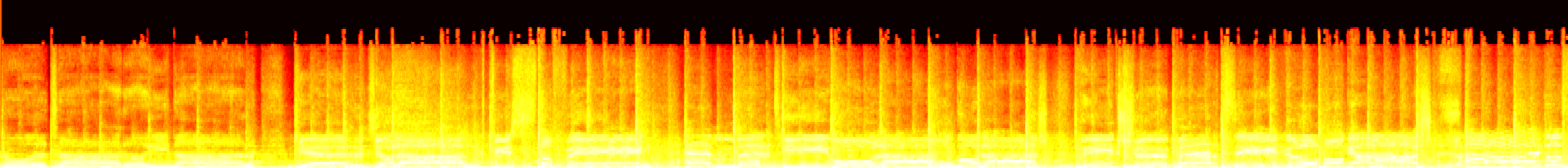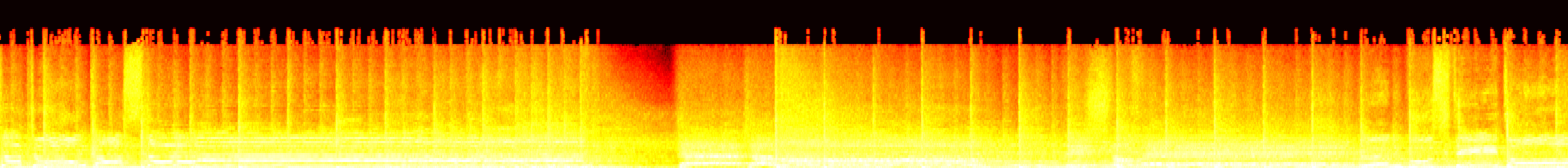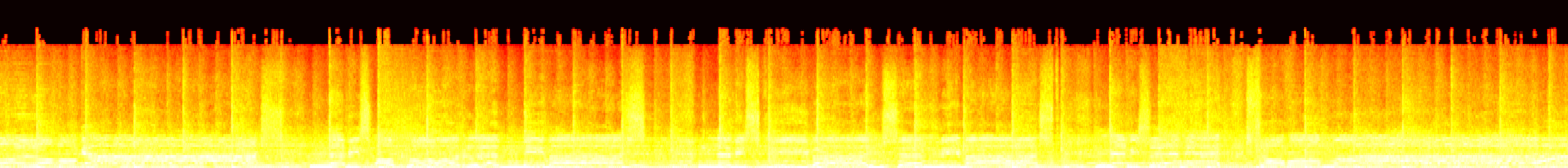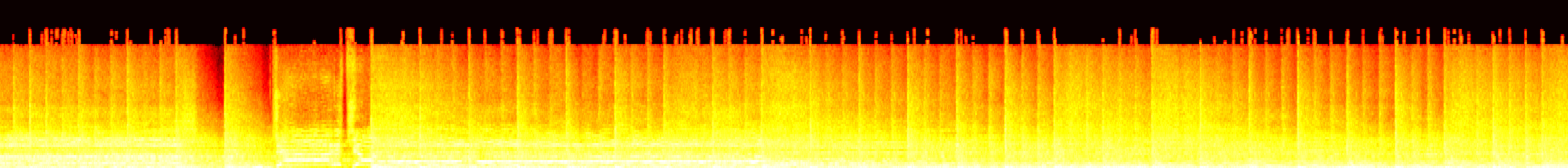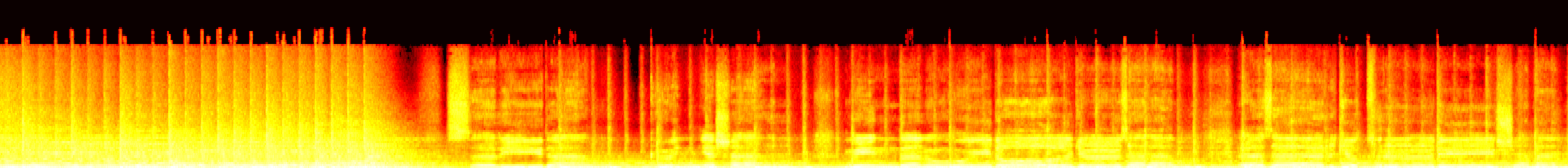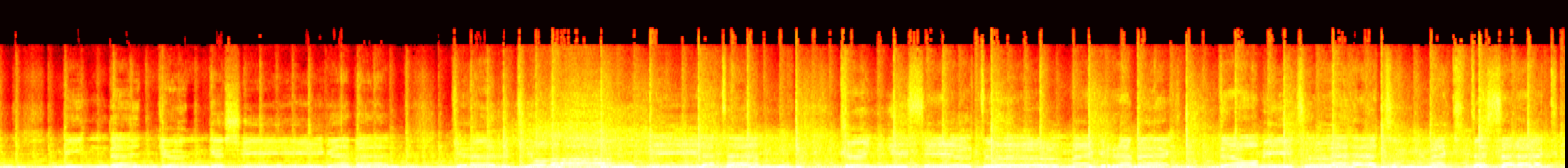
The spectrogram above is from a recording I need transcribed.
Szelíden, könnyesen, minden új dal győzelem, ezer gyötrődésemen, minden gyöngeségemen, gyertyalánk életem, könnyű széltől megremeg, de amit lehet megteszek, leszek.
